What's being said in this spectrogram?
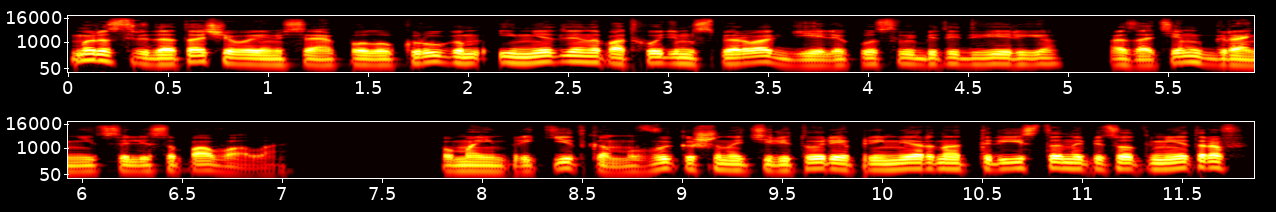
Мы рассредотачиваемся полукругом и медленно подходим сперва к гелику с выбитой дверью, а затем к границе лесоповала. По моим прикидкам, выкошена территория примерно 300 на 500 метров,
